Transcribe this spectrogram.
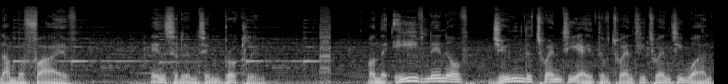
Number 5. Incident in Brooklyn on the evening of June the 28th of 2021,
